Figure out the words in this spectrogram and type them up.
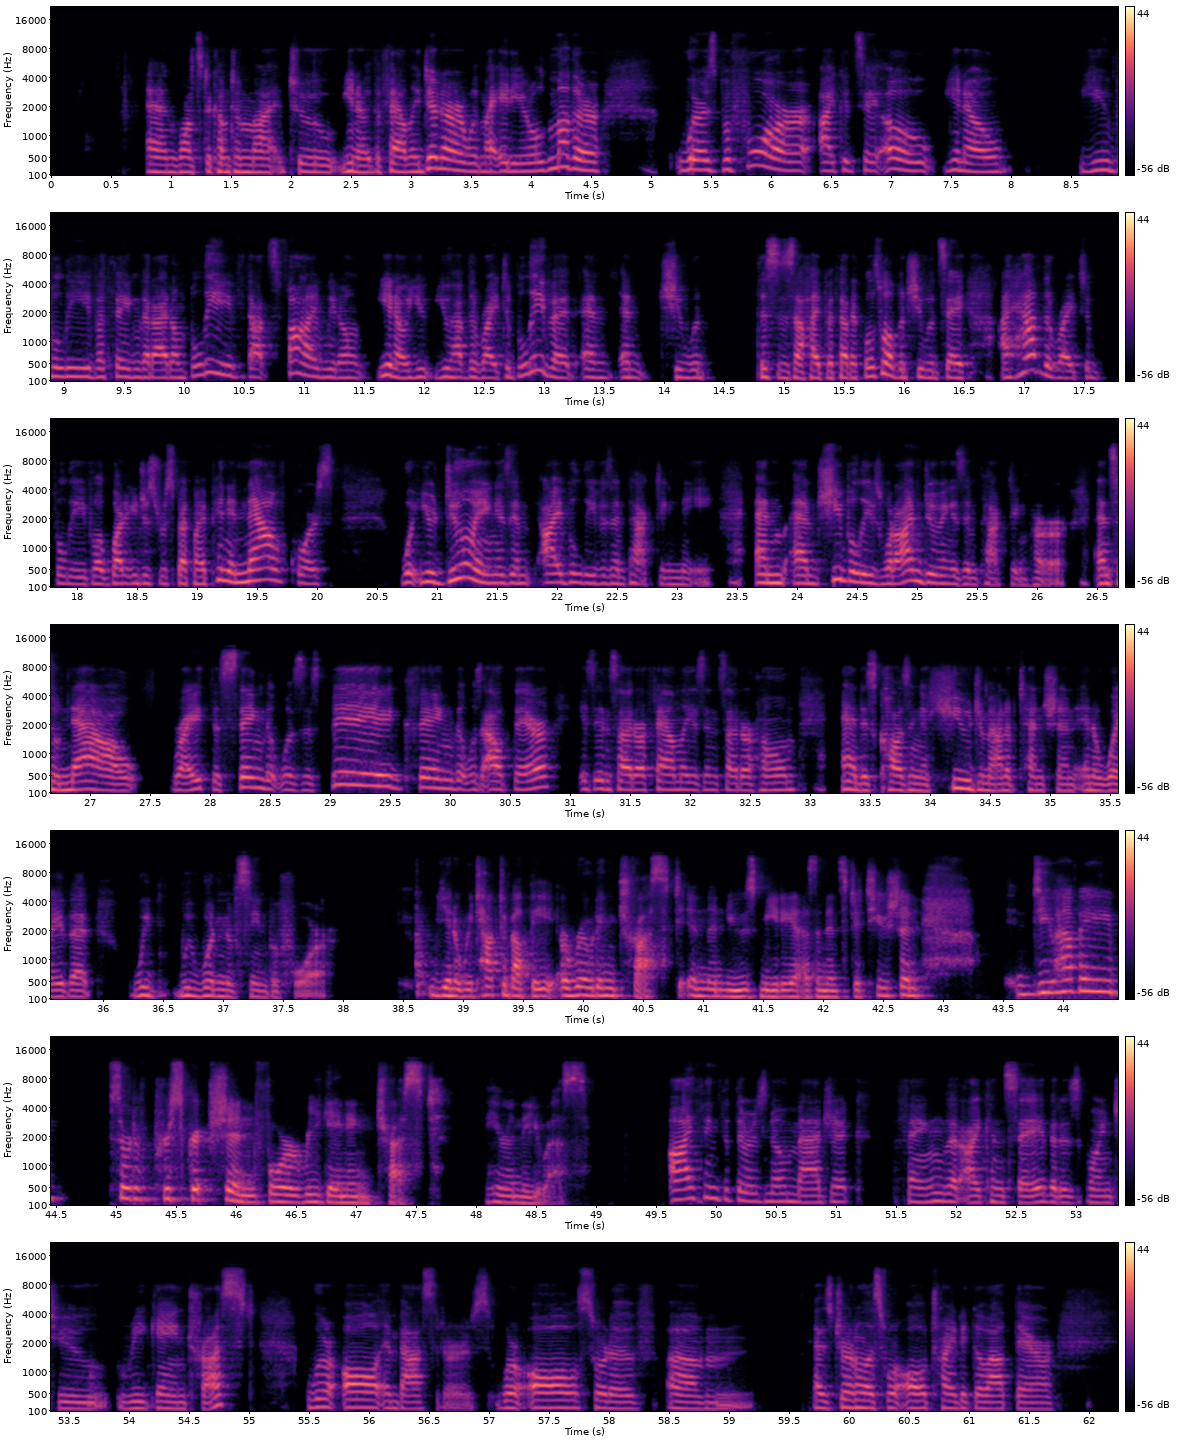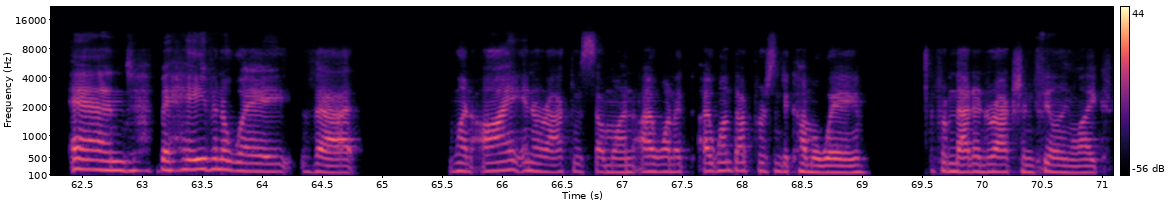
and wants to come to my to you know the family dinner with my 80 year old mother whereas before i could say oh you know you believe a thing that I don't believe, that's fine. We don't, you know, you you have the right to believe it. And and she would, this is a hypothetical as well, but she would say, I have the right to believe. Well, why don't you just respect my opinion? Now, of course, what you're doing is i believe is impacting me and and she believes what i'm doing is impacting her and so now right this thing that was this big thing that was out there is inside our family is inside our home and is causing a huge amount of tension in a way that we we wouldn't have seen before you know, we talked about the eroding trust in the news media as an institution. Do you have a sort of prescription for regaining trust here in the US? I think that there is no magic thing that I can say that is going to regain trust. We're all ambassadors. We're all sort of, um, as journalists, we're all trying to go out there and behave in a way that when I interact with someone, I want to I want that person to come away from that interaction feeling like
